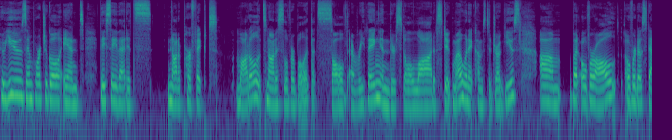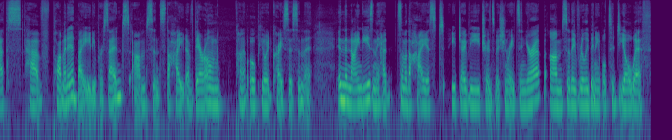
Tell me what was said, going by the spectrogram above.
who use in Portugal, and they say that it's not a perfect model. It's not a silver bullet that's solved everything, and there's still a lot of stigma when it comes to drug use. Um, but overall, overdose deaths have plummeted by 80% um, since the height of their own kind of opioid crisis in the in the 90s, and they had some of the highest HIV transmission rates in Europe. Um, so they've really been able to deal with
